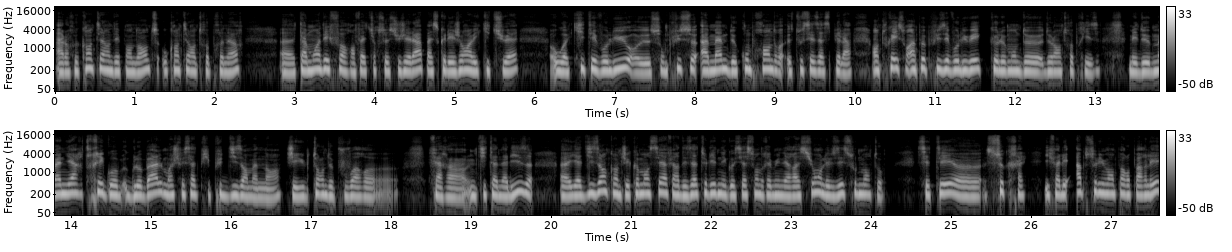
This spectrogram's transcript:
Alors que quand tu es indépendante ou quand tu es entrepreneur, euh, tu as moins d'efforts en fait sur ce sujet-là parce que les gens avec qui tu es ou à qui tu évolues euh, sont plus à même de comprendre euh, tous ces aspects-là. En tout cas, ils sont un peu plus évolués que le monde de, l'entreprise. Mais de manière très globale, moi je fais ça depuis plus de dix ans maintenant. Hein. J'ai eu le temps de pouvoir faire une petite analyse. il y a dix ans, quand j'ai commencé à faire des ateliers de négociation de rémunération, on les faisait sous le manteau. C'était secret. Il fallait absolument pas en parler.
